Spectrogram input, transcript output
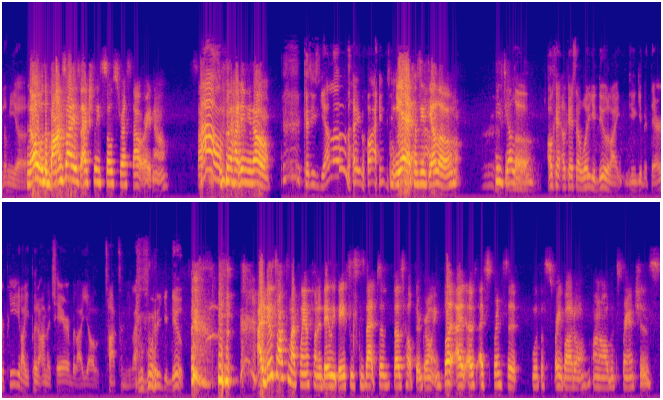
let me uh. No, the bonsai is actually so stressed out right now. Stop. How? How didn't you know? Cause he's yellow. Like why? is he Yeah, because he's out? yellow. He's yellow. Okay, okay. So what do you do? Like, do you give it therapy? Like, you put it on the chair and be like, "Yo, talk to me." Like, what do you do? I do talk to my plants on a daily basis because that does, does help their growing. But I, I I sprints it with a spray bottle on all of its branches.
